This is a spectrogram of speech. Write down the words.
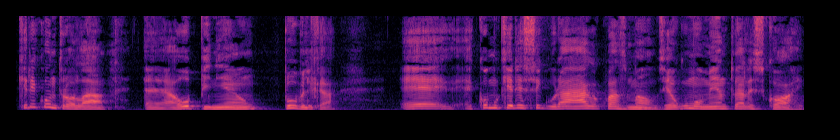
querer controlar é, a opinião pública é, é como querer segurar a água com as mãos. Em algum momento ela escorre.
